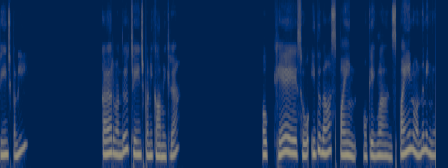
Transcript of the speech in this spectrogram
சேஞ்ச் பண்ணி கலர் வந்து சேஞ்ச் பண்ணி காமிக்கிறேன். ஓகே. ஸோ இதுதான் ஸ்பைன். ஓகேங்களா? ஸ்பைன் வந்து நீங்க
